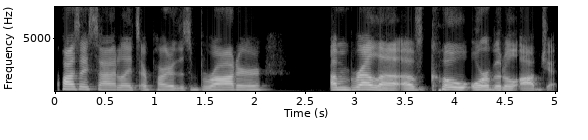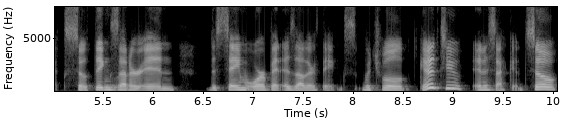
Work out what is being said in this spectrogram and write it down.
quasi satellites are part of this broader umbrella of co-orbital objects. So things right. that are in the same orbit as other things, which we'll get into in a second. So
